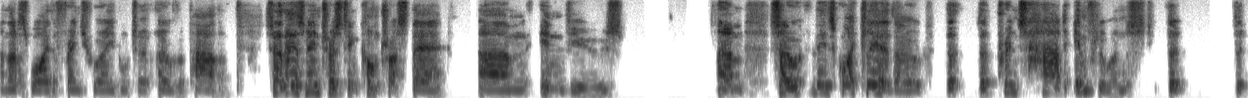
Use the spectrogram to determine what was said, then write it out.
and that is why the French were able to overpower them. So there's an interesting contrast there um, in views. Um, so it's quite clear, though, that the Prince had influenced the, the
